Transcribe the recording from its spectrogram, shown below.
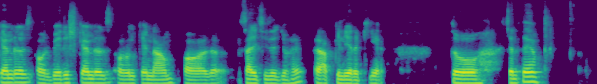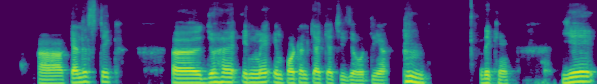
कैंडल्स और बेरिश कैंडल्स और उनके नाम और सारी चीज़ें जो है आपके लिए रखी हैं। तो चलते हैं। कैंडल स्टिक जो है इनमें इम्पोर्टेंट क्या क्या चीज़ें होती हैं? देखें ये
